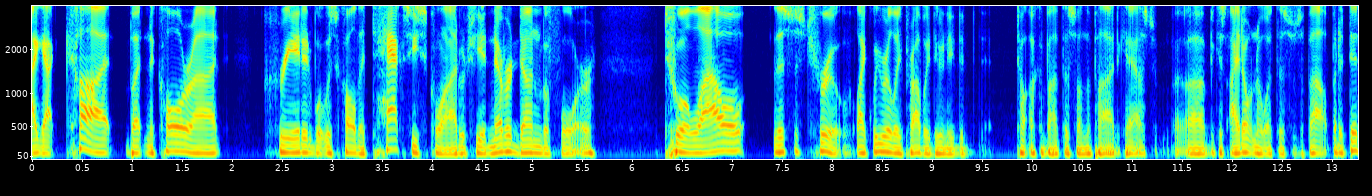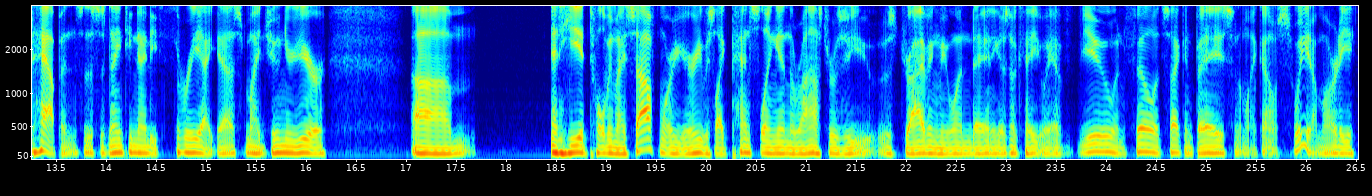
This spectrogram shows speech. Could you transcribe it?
I got cut, but Nicollerat created what was called a taxi squad, which he had never done before, to allow. This is true. Like we really probably do need to talk about this on the podcast uh, because I don't know what this was about, but it did happen. So this is 1993, I guess, my junior year. Um, and he had told me my sophomore year, he was like penciling in the rosters. He was driving me one day and he goes, Okay, we have you and Phil at second base. And I'm like, Oh, sweet. I'm already.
